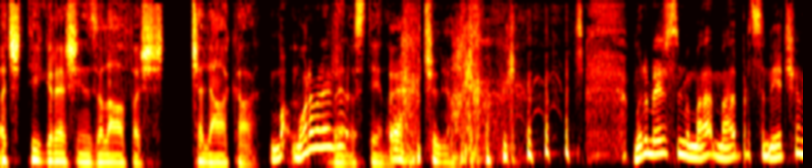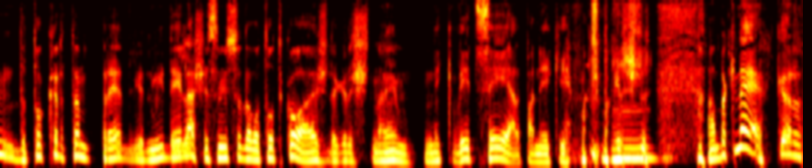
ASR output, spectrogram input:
pač ti greš in zalafaš čeljaka. Mo, moram reči, da je to. Ja, čeljaka. Moram reči, da sem mal, mal presenečen, da to, kar tam pred ljudmi delaš, sem mislil, da bo to tako, veš, da greš na ne nek VC ali pa nekaj. Pač pa greš, mm. Ampak ne, ker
